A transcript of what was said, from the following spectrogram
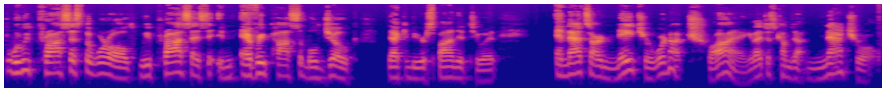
when we process the world, we process it in every possible joke that can be responded to it and that's our nature we're not trying that just comes out natural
